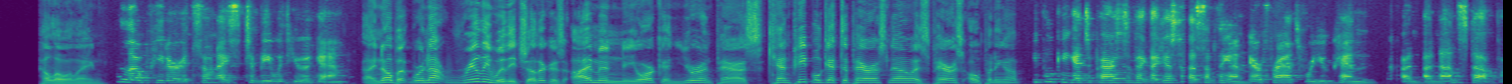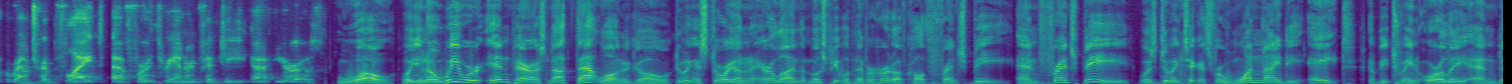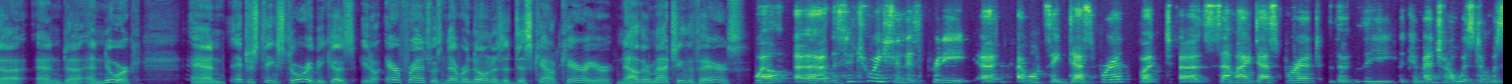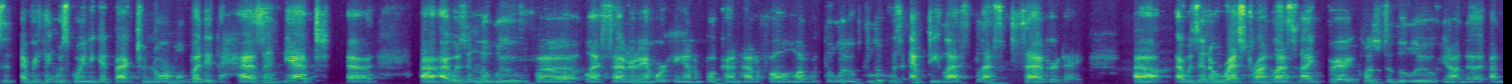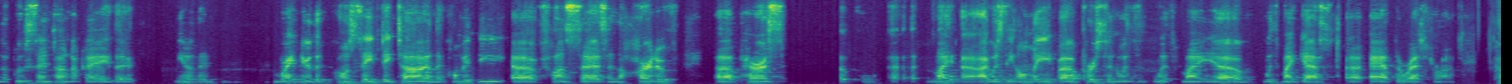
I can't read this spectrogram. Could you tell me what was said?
Hello, Elaine. Hello, Peter. It's so nice to be with you again. I know, but we're not really with each other because I'm in New York and you're in Paris. Can people get to Paris now? Is Paris opening up? People can get to Paris. In fact, I just saw something on Air France where you can a, a nonstop round trip flight uh, for 350 uh, euros. Whoa. Well, you know, we were in Paris not that long ago doing a story on an airline that most people have never heard of called French Bee. And French Bee was doing tickets for 198 between Orly and uh, and uh, and Newark. And interesting story because, you know, Air France was never known as a discount carrier. Now they're matching the fares. Well, uh, the situation is pretty, uh, I won't say desperate, but uh, semi desperate. The, the, the, conventional wisdom was that everything was going to get back to normal, but it hasn't yet. Uh, I was in the Louvre uh, last Saturday. I'm working on a book on how to fall in love with the Louvre. The Louvre was empty last last Saturday. Uh, I was in a restaurant last night, very close to the Louvre, you know, on the on the Rue Saint Honoré, the you know, the, right near the Conseil d'Etat and the Comédie uh, Française in the heart of uh, Paris. Uh, my, I was the only uh, person with with my uh, with my guest uh, at the restaurant.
